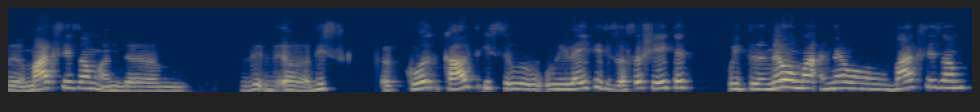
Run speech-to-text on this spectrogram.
uh, Marxism and um, the, uh, this uh, cult is uh, related, is associated with neo-Marxism,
